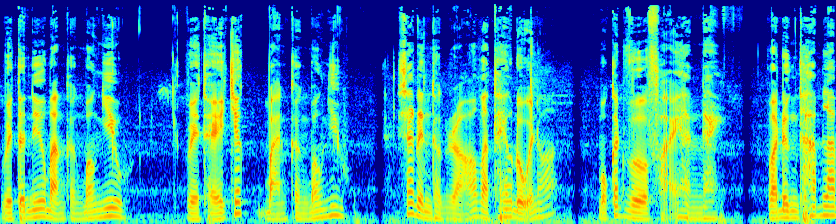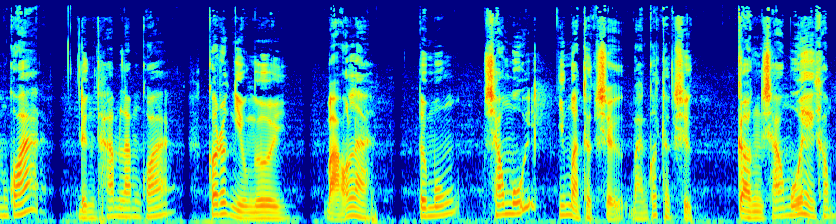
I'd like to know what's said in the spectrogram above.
Về tình yêu, bạn cần bao nhiêu? Về thể chất, bạn cần bao nhiêu? Xác định thật rõ và theo đuổi nó một cách vừa phải hàng ngày. Và đừng tham lam quá, đừng tham lam quá. Có rất nhiều người bảo là, tôi muốn sáu muối nhưng mà thực sự, bạn có thực sự cần sáu muối hay không?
